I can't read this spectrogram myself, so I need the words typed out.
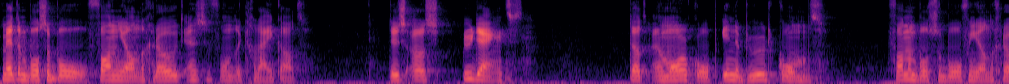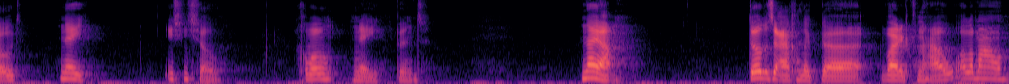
met een bossenbol van Jan de Groot. En ze vond ik gelijk had. Dus als u denkt dat een moorkop in de buurt komt van een bossenbol van Jan de Groot. Nee, is niet zo. Gewoon nee, punt. Nou ja, dat is eigenlijk uh, waar ik van hou allemaal.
